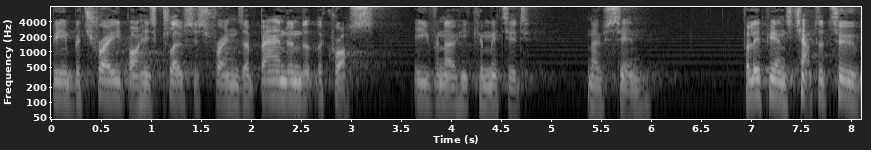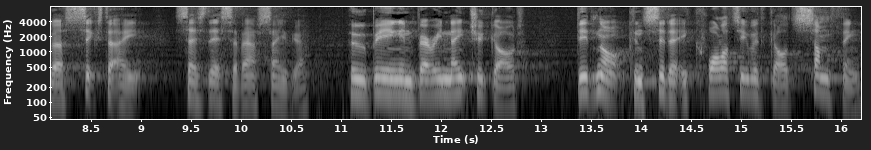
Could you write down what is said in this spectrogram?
being betrayed by his closest friends, abandoned at the cross, even though he committed no sin. Philippians chapter 2, verse 6 to 8 says this of our Saviour, who, being in very nature God, did not consider equality with God something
